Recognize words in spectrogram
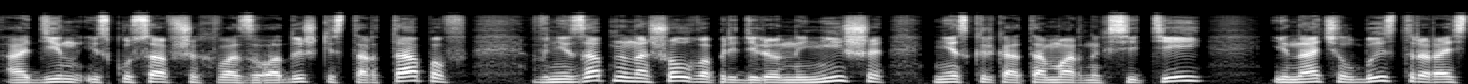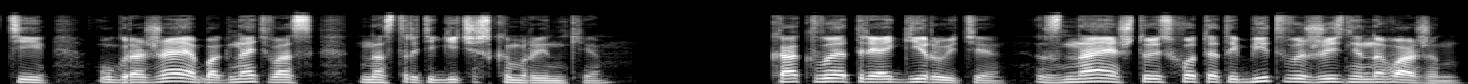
один из кусавших вас за лодыжки стартапов внезапно нашел в определенной нише несколько атомарных сетей и начал быстро расти, угрожая обогнать вас на стратегическом рынке. Как вы отреагируете, зная, что исход этой битвы жизненно важен?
